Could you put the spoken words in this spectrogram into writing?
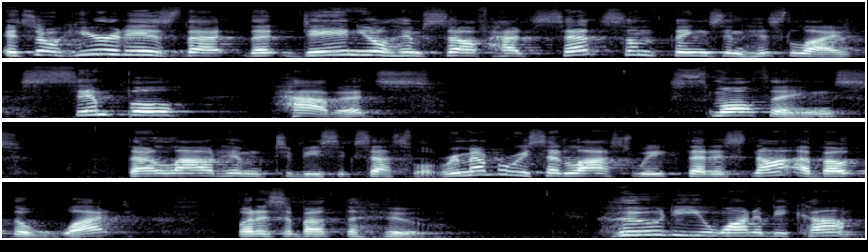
And so here it is that, that Daniel himself had set some things in his life, simple habits, small things, that allowed him to be successful. Remember, we said last week that it's not about the what, but it's about the who. Who do you want to become?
